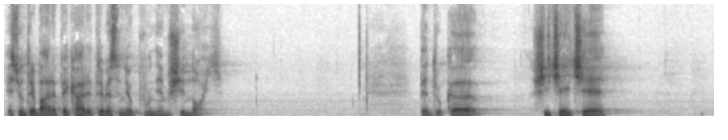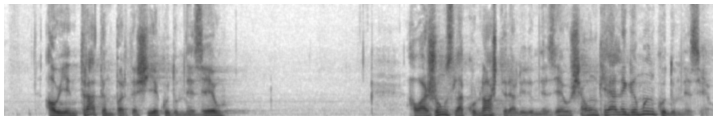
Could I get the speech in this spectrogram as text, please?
Este o întrebare pe care trebuie să ne o punem și noi. Pentru că și cei ce au intrat în părtășie cu Dumnezeu, au ajuns la cunoașterea lui Dumnezeu și au încheiat legământ cu Dumnezeu.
